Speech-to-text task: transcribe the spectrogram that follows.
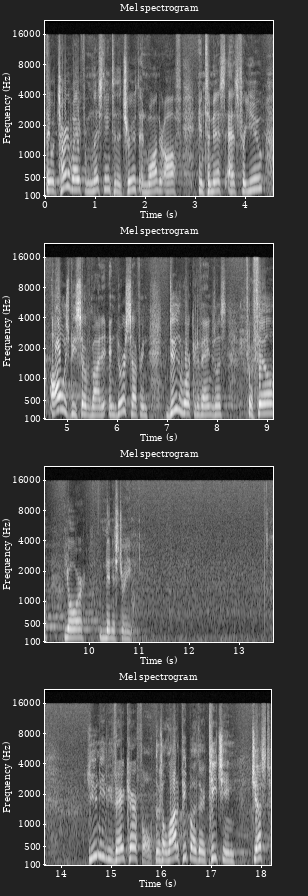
They will turn away from listening to the truth and wander off into myths. As for you, always be sober minded, endure suffering, do the work of evangelists, fulfill your ministry. You need to be very careful. There's a lot of people that are teaching just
